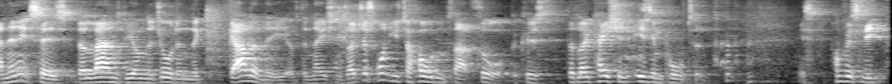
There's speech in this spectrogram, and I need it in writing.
And then it says, the land beyond the Jordan, the Galilee of the nations. I just want you to hold on to that thought because the location is important. it's obviously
